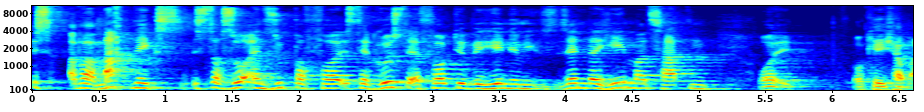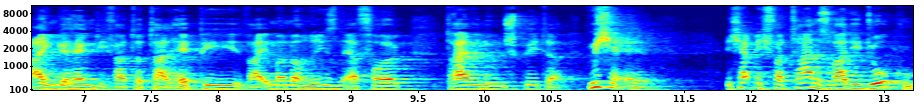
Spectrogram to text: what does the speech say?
ist, aber macht nichts. Ist doch so ein super voll. Ist der größte Erfolg, den wir hier in dem Sender jemals hatten. Und, okay, ich habe eingehängt. Ich war total happy. War immer noch ein Riesenerfolg. Drei Minuten später. Michael, ich habe mich vertan. Es war die Doku.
